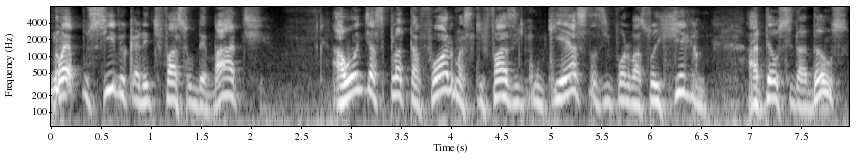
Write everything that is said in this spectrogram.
Não é possível que a gente faça um debate aonde as plataformas que fazem com que estas informações cheguem até os cidadãos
